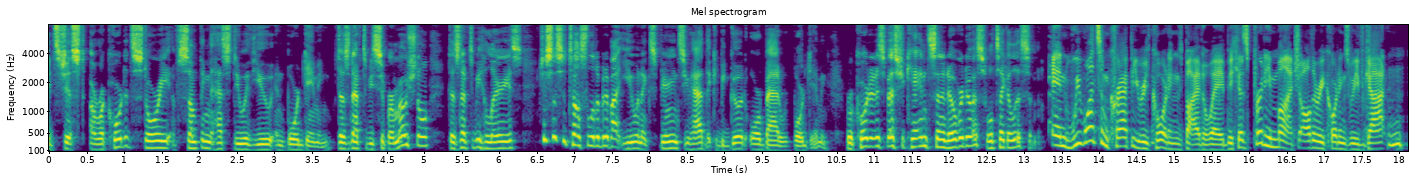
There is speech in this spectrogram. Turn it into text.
It's just a recorded story of something that has to do with you and board gaming. Doesn't have to be super emotional, doesn't have to be hilarious, just has to tell us a little bit about you and experience you had that could be good or bad with board gaming. Record it as best you can, send it over to us, we'll take a listen. And we want some crappy recordings, by the way, because pretty much all the recordings we've gotten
